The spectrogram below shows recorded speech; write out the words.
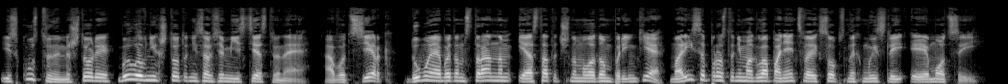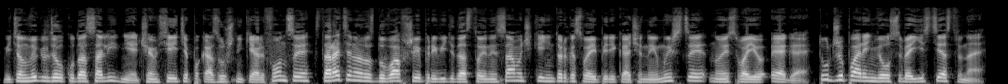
искусственными, что ли, было в них что-то не совсем естественное. А вот Серк, думая об этом странном и остаточно молодом пареньке, Мариса просто не могла понять своих собственных мыслей и эмоций, ведь он выглядел куда солиднее, чем все эти показушники-альфонсы, старательно раздувавшие при виде достойной самочки не только свои перекачанные мышцы, но и свое эго. Тут же парень вел себя естественно,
